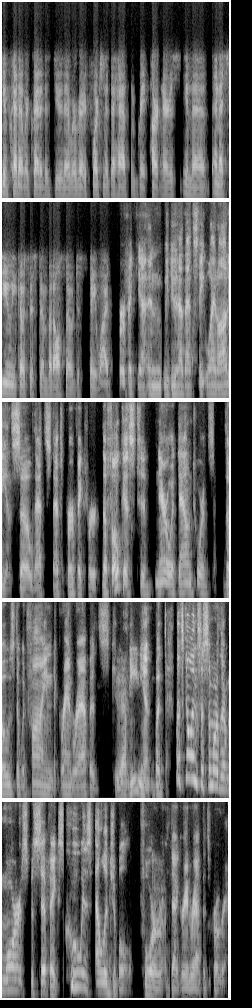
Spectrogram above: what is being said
give credit where credit is due. There, we're very fortunate to have some great partners in the MSU ecosystem, but also just statewide. Perfect. Yeah, and we do have that statewide audience, so that's that's perfect for the focus to narrow it down towards those that would find Grand Rapids convenient. Yeah. But let's go into some of the more specifics. Who is eligible for that Grand Rapids program?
